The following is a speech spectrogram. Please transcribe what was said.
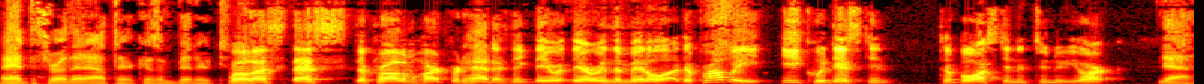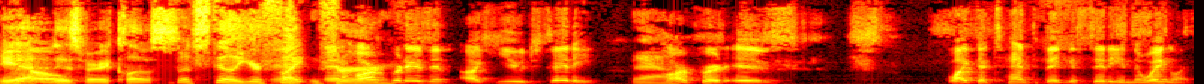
I had to throw that out there because I'm bitter too. Well, that's that's the problem Hartford had. I think they were they were in the middle. They're probably equidistant to Boston and to New York. yeah. Yeah, So- it is very close. But still, you're fighting and, for, and Hartford isn't a huge city. yeah. Hartford is like the tenth biggest city in New England.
